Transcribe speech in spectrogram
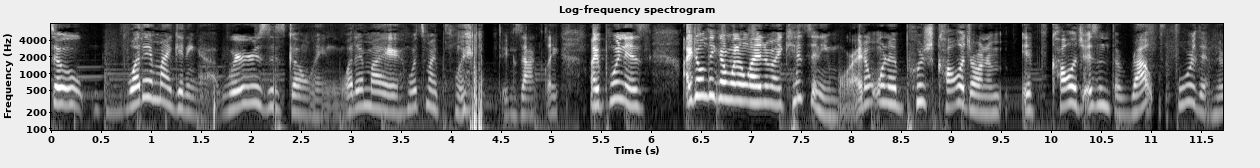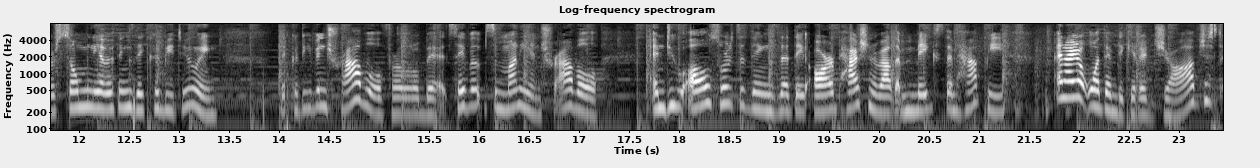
So, what am I getting at? Where is this going? What am I what's my point exactly? My point is I don't think I want to lie to my kids anymore. I don't want to push college on them if college isn't the route for them. There's so many other things they could be doing. They could even travel for a little bit, save up some money and travel and do all sorts of things that they are passionate about that makes them happy. And I don't want them to get a job, just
